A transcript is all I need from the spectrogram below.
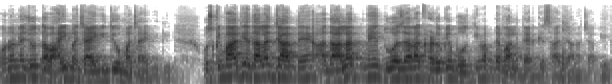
उन्होंने जो तबाही मचाई हुई थी, वो मचाई हुई थी। उसके बाद ये अदालत जाते हैं। अदालत में दो हज़ार खड़े होकर बोलती मैं अपने वालदेन के साथ जाना चाहती हूँ।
